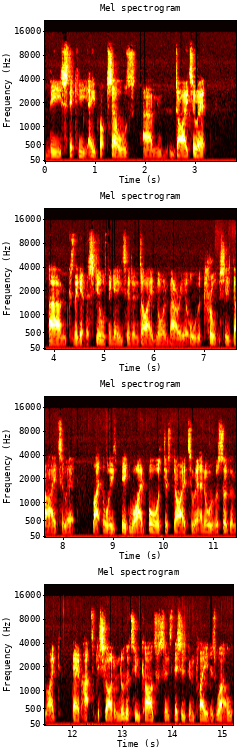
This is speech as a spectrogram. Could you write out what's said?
the sticky eight drop cells um, die to it because they get their skills negated and die ignoring barrier. All the trunks die to it. Like all these big wide boards just die to it, and all of a sudden, like they've had to discard another two cards since this has been played as well.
